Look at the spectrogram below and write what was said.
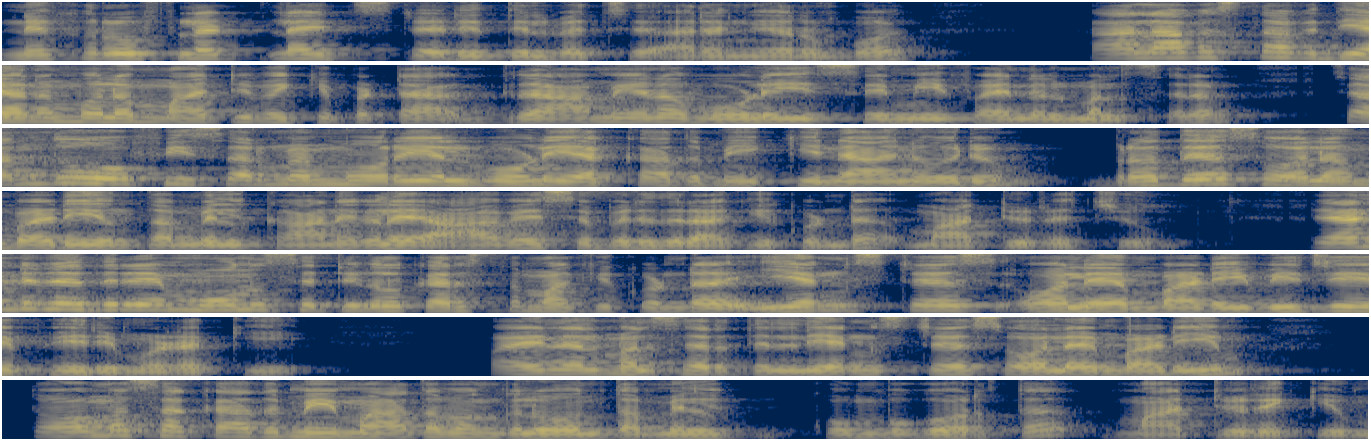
Nehru flood light സ്റ്റേഡിയത്തിൽ വെച്ച് അരങ്ങേറുമ്പോൾ കാലാവസ്ഥാ വ്യതിയാനം മൂലം മാറ്റിവെക്കപ്പെട്ട ഗ്രാമീണ വോളി സെമി ഫൈനൽ മത്സരം Chanthu officer memorial volley academy കിനാനൂരും ബ്രദേഴ്സ് ഓലമ്പാടിയും തമ്മിൽ കാണികളെ ആവേശഭരിതരാക്കിക്കൊണ്ട് മാറ്റുരച്ചു. രണ്ടിനെതിരെ മൂന്ന് സെറ്റുകൾ കരസ്ഥമാക്കിക്കൊണ്ട് യങ്സ്റ്റേഴ്സ് ഓലയമ്പാടി വിജയഭേരി മുഴക്കി. ഫൈനൽ മത്സരത്തിൽ യങ്സ്റ്റേഴ്സ് ഓലയമ്പാടിയും തോമസ് അക്കാദമി മാതമംഗലവും തമ്മിൽ കൊമ്പുകോർത്ത് മാറ്റുരയ്ക്കും.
